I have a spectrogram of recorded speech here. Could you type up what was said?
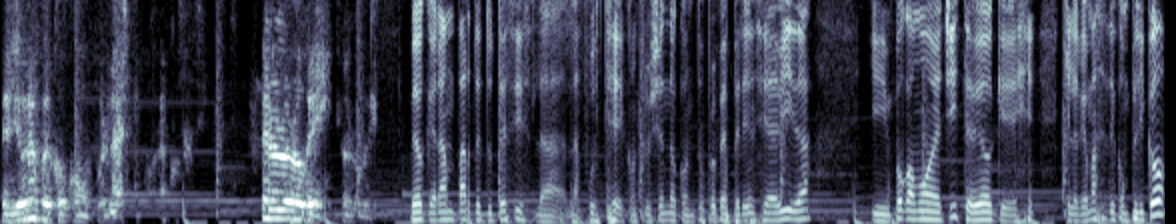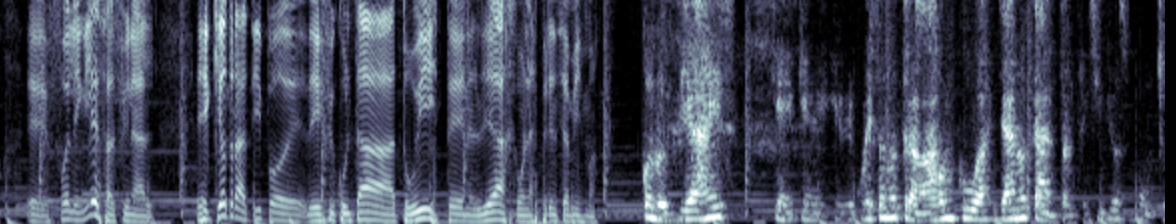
Pero yo creo que fue como por lástima, una cosa así. Pero lo logré, lo logré. Veo que gran parte de tu tesis la, la, fuiste construyendo con tu propia experiencia de vida y un poco a modo de chiste veo que, que lo que más se te complicó eh, fue el inglés al final. Eh, ¿Qué otro tipo de, de, dificultad tuviste en el viaje o en la experiencia misma? Con los viajes que, que, que le cuesta uno trabajo en Cuba, ya no tanto, al principio es mucho,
